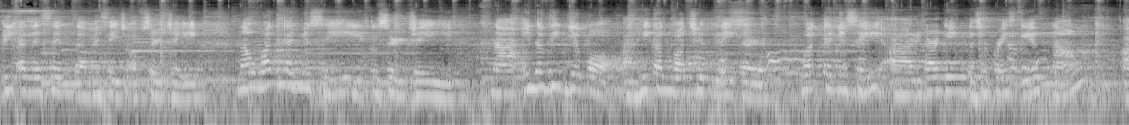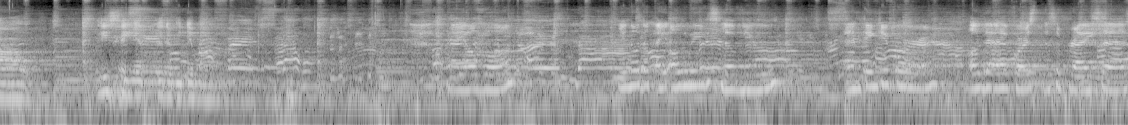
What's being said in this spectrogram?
re-listen the message of Sir Jay, now what can you say to Sir Jay na in the video po, uh, he can watch it later. What can you say uh, regarding the surprise gift now? Uh, please say it to the video, ma'am. Nayobo, you know that I always love you. And thank you for all the efforts, the surprises,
